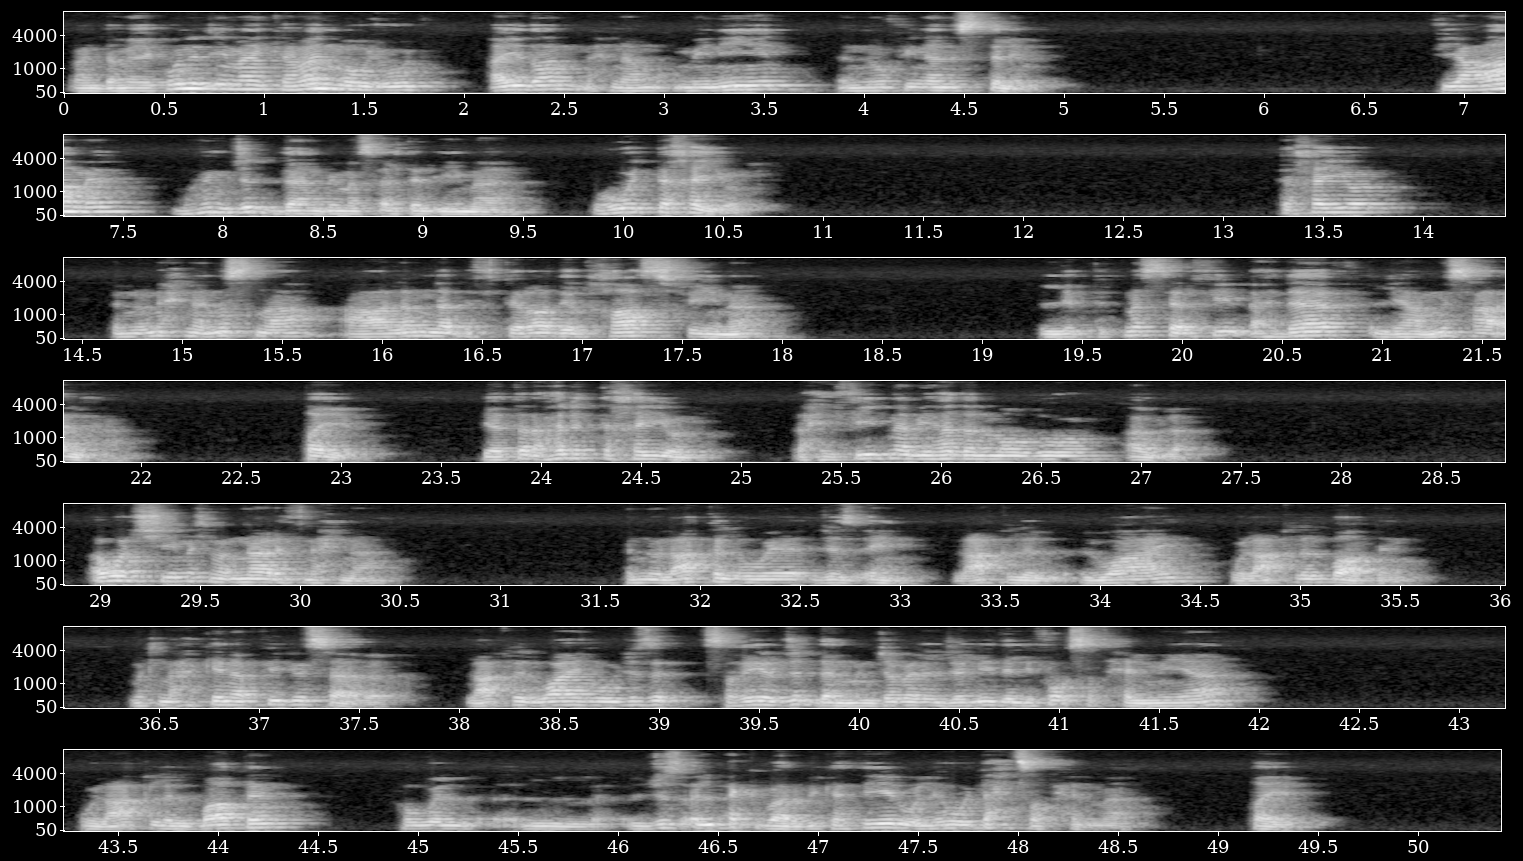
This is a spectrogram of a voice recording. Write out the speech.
وعندما يكون الإيمان كمان موجود أيضا نحن مؤمنين أنه فينا نستلم. في عامل مهم جدا بمسألة الإيمان وهو التخيل. تخيل أنه نحن نصنع عالمنا الافتراضي الخاص فينا اللي بتتمثل فيه الأهداف اللي عم نسعى إلها. طيب يا ترى هل التخيل رح يفيدنا بهذا الموضوع أو لا. أول شيء مثل ما بنعرف نحن إنه العقل هو جزئين العقل الواعي والعقل الباطن. مثل ما حكينا بفيديو سابق العقل الواعي هو جزء صغير جدا من جبل الجليد اللي فوق سطح المياه والعقل الباطن هو الجزء الأكبر بكثير واللي هو تحت سطح الماء. طيب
